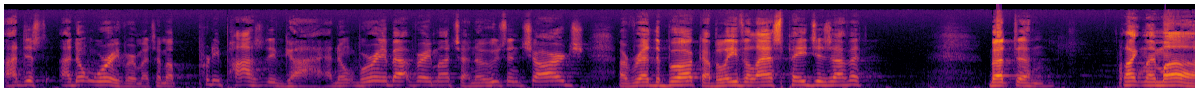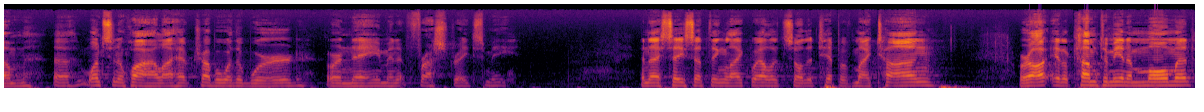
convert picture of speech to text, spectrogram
I just, I don't worry very much. I'm a pretty positive guy. I don't worry about very much. I know who's in charge. I've read the book. I believe the last pages of it. But um, like my mom, uh, once in a while I have trouble with a word or a name and it frustrates me. And I say something like, well, it's on the tip of my tongue, or it'll come to me in a moment.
